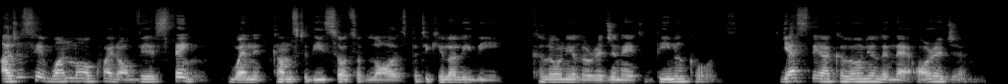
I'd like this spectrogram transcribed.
I'll just say one more quite obvious thing when it comes to these sorts of laws, particularly the colonial originated penal codes. Yes, they are colonial in their origin,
